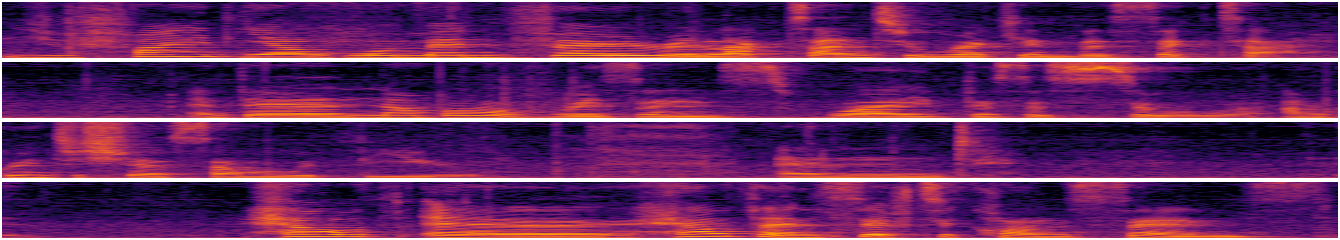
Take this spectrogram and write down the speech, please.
you find young women very reluctant to work in the sector And there are a number of reasons why this is so. I'm going to share some with you. And health, uh, health and safety concerns,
